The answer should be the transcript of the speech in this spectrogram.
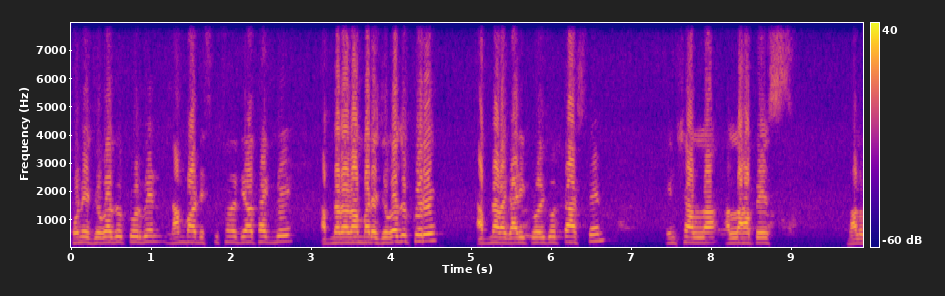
ফোনে যোগাযোগ করবেন, নাম্বার ডিসক্রিপশনে দেওয়া থাকবে। আপনারা নাম্বারে যোগাযোগ করে আপনারা গাড়ি ক্রয় করতে আসতেন ইনশাআল্লাহ, আল্লাহ হাফেজ। ভালো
